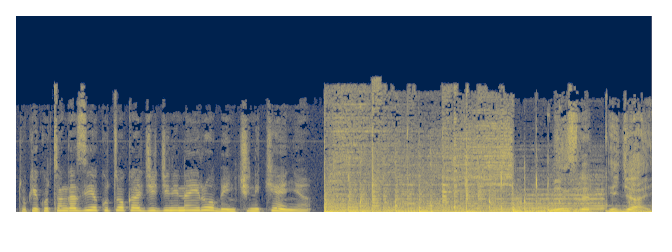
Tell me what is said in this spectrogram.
tukikutangazia kutoka jijini Nairobi nchini Kenya. Minslet Ijai.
